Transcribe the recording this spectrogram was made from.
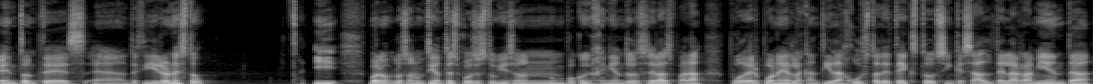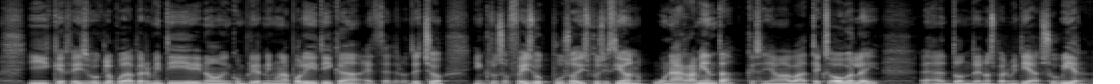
Entonces eh, decidieron esto y bueno, los anunciantes pues estuviesen un poco ingeniándoselas para poder poner la cantidad justa de texto sin que salte la herramienta y que Facebook lo pueda permitir y no incumplir ninguna política, etc. De hecho, incluso Facebook puso a disposición una herramienta que se llamaba Text Overlay, eh, donde nos permitía subir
